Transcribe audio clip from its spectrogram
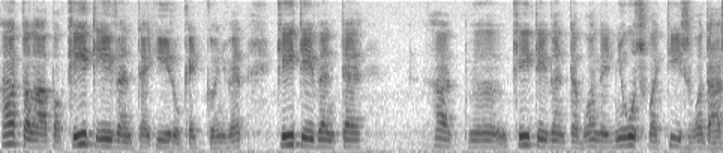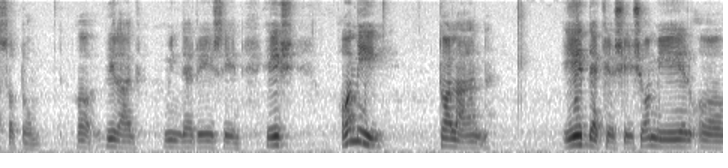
általában két évente írok egy könyvet, két évente hát két évente van egy nyolc vagy tíz vadászatom a világ minden részén, és ami talán érdekes, és amiért a,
